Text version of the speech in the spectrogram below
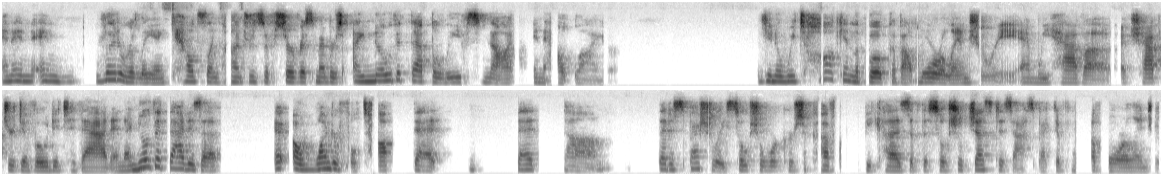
and in, in literally in counseling hundreds of service members, I know that that belief's not an outlier. You know, we talk in the book about moral injury, and we have a, a chapter devoted to that. And I know that that is a a wonderful topic that that um, that especially social workers are covering because of the social justice aspect of, of moral injury.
